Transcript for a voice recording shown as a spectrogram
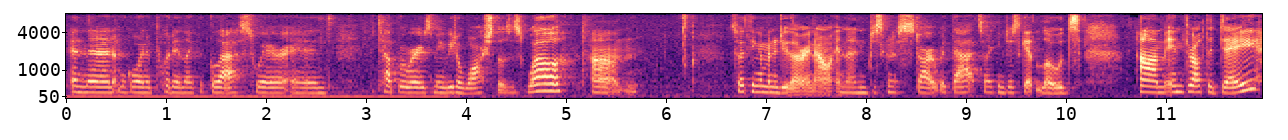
And then i'm going to put in like the glassware and the tupperwares maybe to wash those as well. Um so i think i'm going to do that right now and i'm just going to start with that so i can just get loads um in throughout the day.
